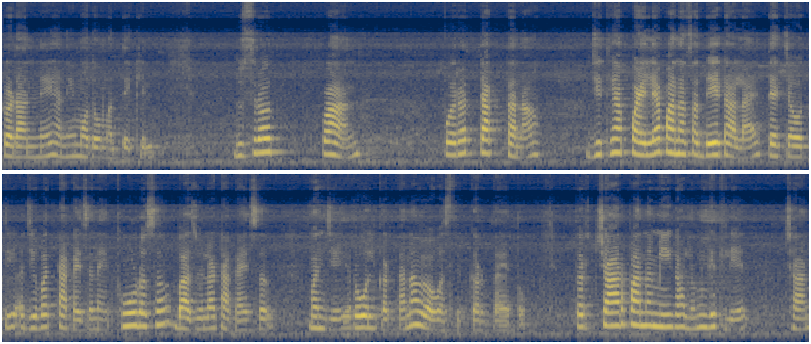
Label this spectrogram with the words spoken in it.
कडांने आणि मधोमध देखील. दुसरं पान परत टाकताना जिथे हा पहिल्या पानाचा देठ आला आहे त्याच्यावरती अजिबात टाकायचं नाही. थोडंसं बाजूला टाकायचं म्हणजे रोल करताना व्यवस्थित करता येतो. तर चार पानं मी घालून घेतली आहेत छान.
